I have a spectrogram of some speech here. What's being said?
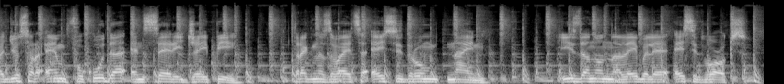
Продюсер М. Фукуда и Сери JP. Трек называется Acid Room 9. Издан он на лейбле Acid Works.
